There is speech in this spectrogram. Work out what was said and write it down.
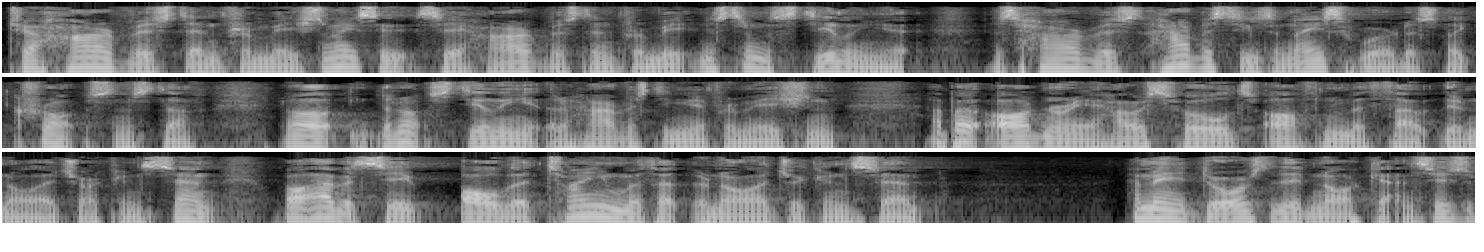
to harvest information. I say, say harvest information instead of stealing it. It's harvest. Harvesting is a nice word. It's like crops and stuff. No, they're not stealing it. They're harvesting information about ordinary households, often without their knowledge or consent. Well, I would say all the time without their knowledge or consent. How many doors did they knock at and says,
